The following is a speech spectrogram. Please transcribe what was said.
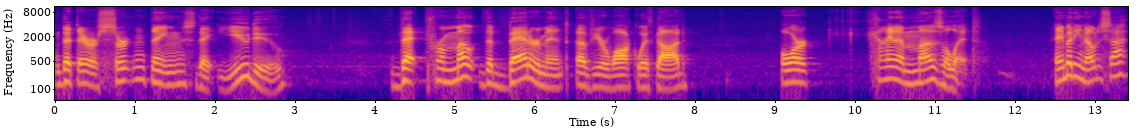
that there are certain things that you do that promote the betterment of your walk with God or kind of muzzle it. Anybody notice that?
